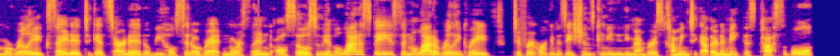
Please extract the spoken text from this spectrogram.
and we're really excited to get started. It'll be hosted over at Northland also. So we have a lot of space and a lot of really great different organizations, community members coming together to make this possible.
